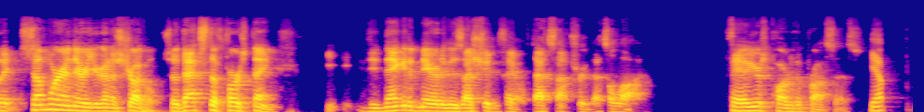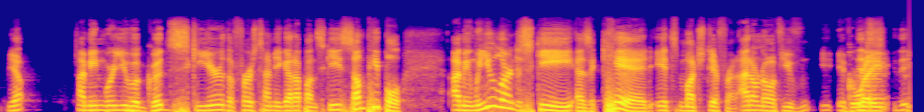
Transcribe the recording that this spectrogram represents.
but somewhere in there you're going to struggle. So that's the first thing. The negative narrative is I shouldn't fail. That's not true. That's a lie. Failure is part of the process. Yep. Yep. I mean, were you a good skier the first time you got up on skis? Some people, I mean, when you learn to ski as a kid, it's much different. I don't know if you've if Great this,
